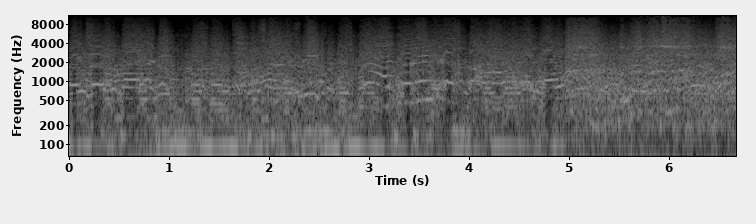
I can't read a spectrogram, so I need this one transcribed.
Thank you.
